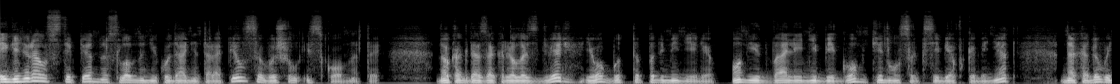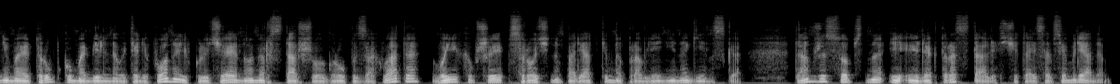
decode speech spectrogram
и генерал степенно, словно никуда не торопился, вышел из комнаты. Но когда закрылась дверь, его будто подменили. Он едва ли не бегом кинулся к себе в кабинет, на ходу вынимая трубку мобильного телефона и включая номер старшего группы захвата, выехавшей в срочном порядке в направлении Ногинска. Там же, собственно, и электросталь, считай, совсем рядом.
